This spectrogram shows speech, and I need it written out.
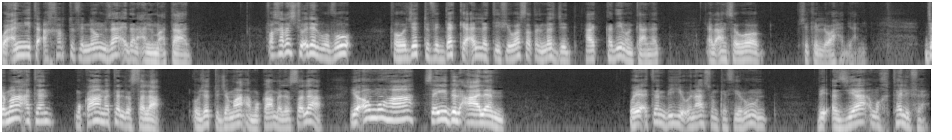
وأني تأخرت في النوم زائدا عن المعتاد. فخرجت إلى الوضوء فوجدت في الدكة التي في وسط المسجد هاي قديما كانت الآن سووها بشكل واحد يعني جماعة مقامة للصلاة. وجدت جماعة مقامة للصلاة. يؤمها سيد العالم. ويأتم به أناس كثيرون بأزياء مختلفة.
